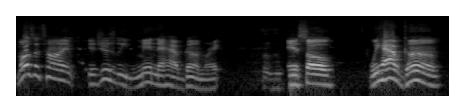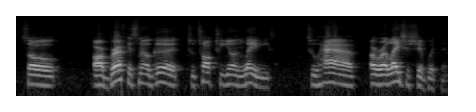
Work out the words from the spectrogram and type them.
most of the time it's usually men that have gum, right? Mhm. And so we have gum, so our breath can smell good to talk to young ladies to have a relationship with them.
